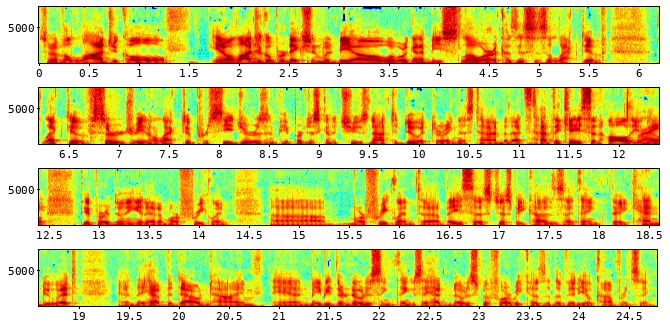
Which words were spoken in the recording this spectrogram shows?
sort of a logical, you know, a logical prediction would be, oh, well, we're going to be slower because this is elective elective surgery and elective procedures, and people are just going to choose not to do it during this time. But that's not the case at all. You right. know, people are doing it at a more frequent, uh, more frequent uh, basis, just because I think they can do it and they have the downtime, and maybe they're noticing things they hadn't noticed before because of the video conferencing.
